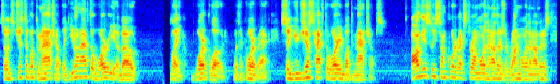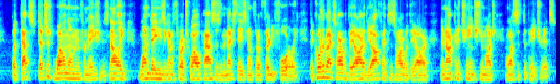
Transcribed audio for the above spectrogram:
So it's just about the matchup. Like you don't have to worry about like workload with a quarterback. So you just have to worry about the matchups. Obviously, some quarterbacks throw more than others or run more than others, but that's that's just well-known information. It's not like one day he's going to throw 12 passes and the next day he's going to throw 34. Like the quarterbacks are what they are, the offenses are what they are. They're not going to change too much unless it's the Patriots.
